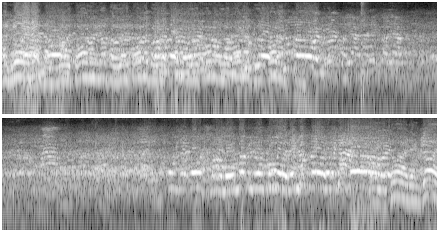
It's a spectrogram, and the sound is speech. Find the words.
พันร้อยนะปั่นเลยโต๊ะนึงนะปั่นเลยโต๊ะนะปั่นเลยโต๊ะนะปั่นเลยโต๊ะนะปั่นเลยโต๊ะนะปั่นเลยโต๊ะนะมาโมมาไปโดนกูเลยเด้งยกเลยเด้งยกเลย ก้อยแดงก้อย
